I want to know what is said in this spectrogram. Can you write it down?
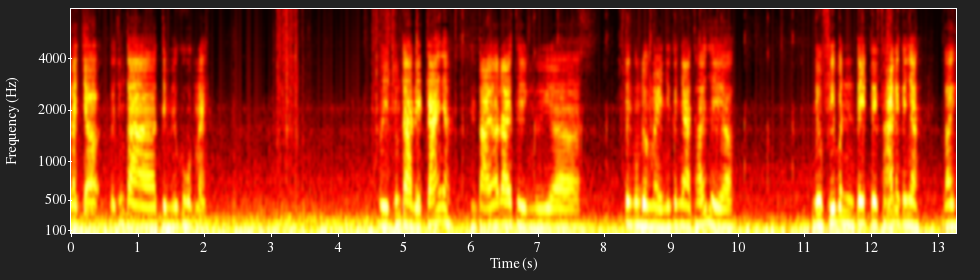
ra chợ để chúng ta tìm hiểu khu vực này. Vì chúng ta để trái nha. Hiện tại ở đây thì người à, trên con đường này như cả nhà thấy thì như phía bên tay tay phải này cả nhà. Đây.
